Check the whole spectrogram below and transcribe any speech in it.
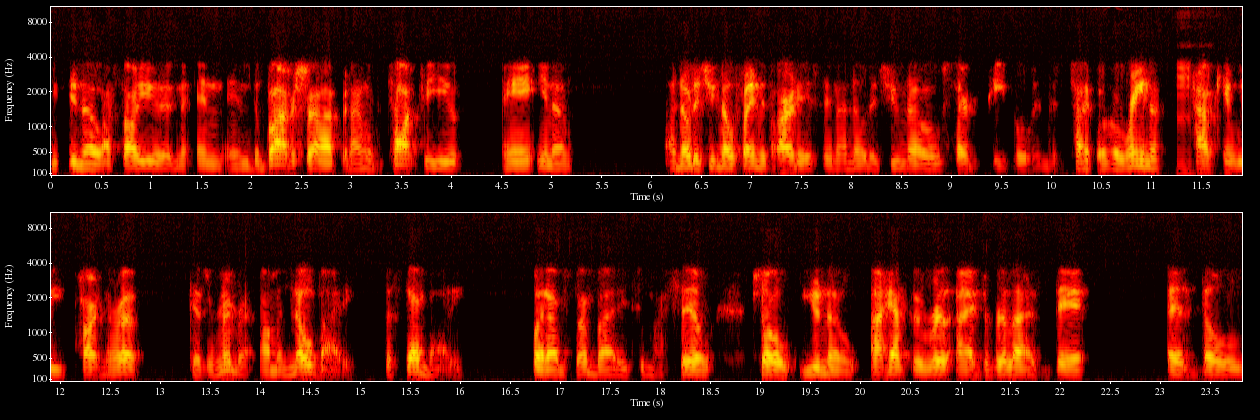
you know, I saw you in, in in the barbershop and I went to talk to you, and you know, I know that you know famous artists, and I know that you know certain people in this type of arena. Mm-hmm. How can we partner up? Because remember, I'm a nobody to somebody, but I'm somebody to myself. So you know, I have to real I have to realize that as those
